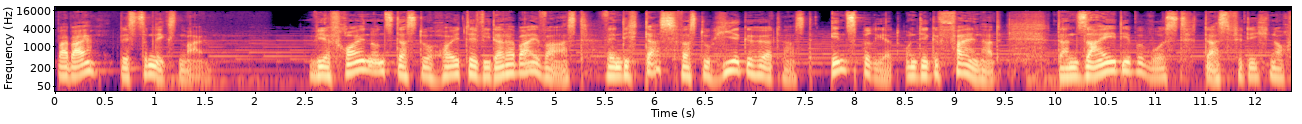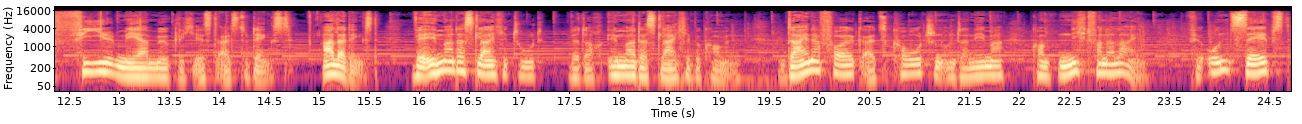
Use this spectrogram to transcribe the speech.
bye bye, bis zum nächsten Mal. Wir freuen uns, dass du heute wieder dabei warst. Wenn dich das, was du hier gehört hast, inspiriert und dir gefallen hat, dann sei dir bewusst, dass für dich noch viel mehr möglich ist, als du denkst. Allerdings, wer immer das Gleiche tut, wird auch immer das Gleiche bekommen. Dein Erfolg als Coach und Unternehmer kommt nicht von allein. Für uns selbst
